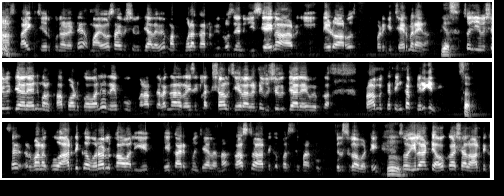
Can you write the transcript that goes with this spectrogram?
ఆ స్థాయికి చేరుకున్నాడంటే మా వ్యవసాయ విశ్వవిద్యాలయమే మాకు మూల కారణం. ఈ రోజు నేను ఈసీ అయినా నేడు ఆ రోజు ఇప్పటికీ చైర్మన్ అయినా. సో ఈ విశ్వవిద్యాలయాన్ని మనం కాపాడుకోవాలి. రేపు మన తెలంగాణ రైజింగ్ లక్ష్యాలు చేరాలంటే విశ్వవిద్యాలయం యొక్క ప్రాముఖ్యత ఇంకా పెరిగింది. సార్. సార్ మనకు ఆర్థిక వనరులు కావాలి ఏ ఏ కార్యక్రమం చేయాలన్నా రాష్ట్ర ఆర్థిక పరిస్థితి మనకు తెలుసు కాబట్టి. ఉమ్, సో ఇలాంటి అవకాశాలు ఆర్థిక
